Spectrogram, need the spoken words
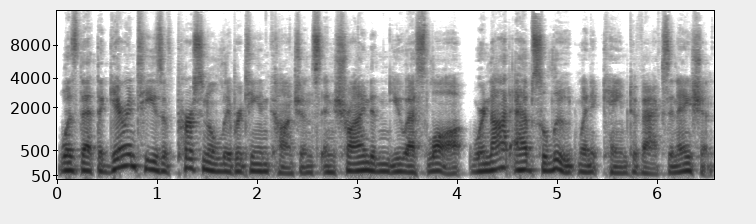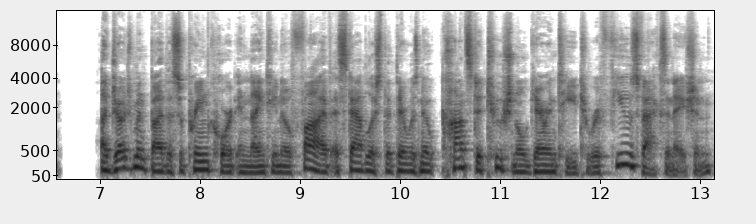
was that the guarantees of personal liberty and conscience enshrined in U.S. law were not absolute when it came to vaccination. A judgment by the Supreme Court in 1905 established that there was no constitutional guarantee to refuse vaccination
